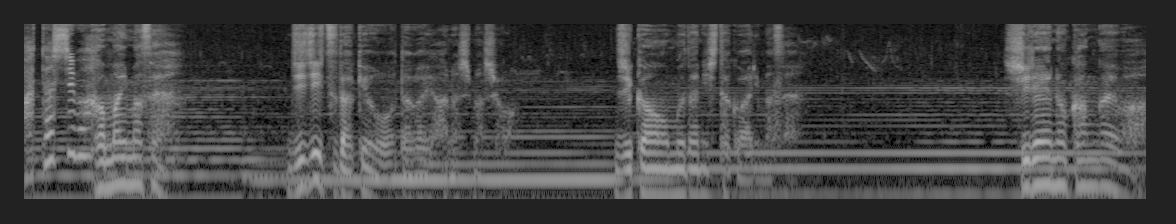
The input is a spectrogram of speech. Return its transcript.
私は。構いません。事実だけをお互い話しましょう。時間を無駄にしたくありません。司令の考えは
